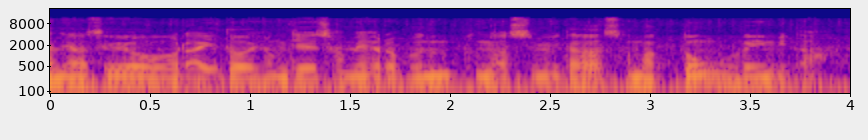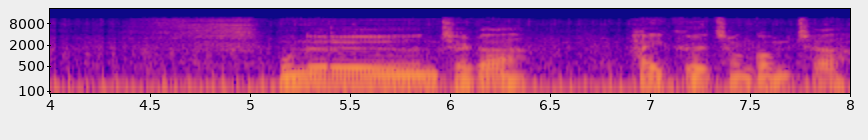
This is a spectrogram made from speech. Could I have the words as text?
안녕하세요 라이더 형제 자매 여러분. 반갑습니다. 사막동 호레입니다. 오늘은 제가 바이크 점검차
